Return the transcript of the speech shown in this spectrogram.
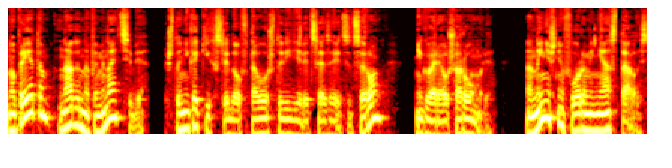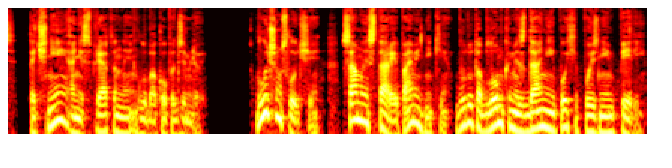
Но при этом надо напоминать себе, что никаких следов того, что видели Цезарь и Цицерон, не говоря уж о Ромуле, на нынешнем форуме не осталось, точнее, они спрятаны глубоко под землей. В лучшем случае, самые старые памятники будут обломками зданий эпохи поздней империи.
